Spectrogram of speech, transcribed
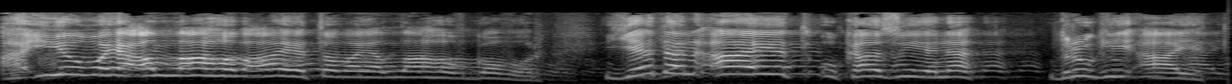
a i ovo je Allahov ajet, ovaj Allahov govor. Jedan ajet ukazuje na drugi ajet.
